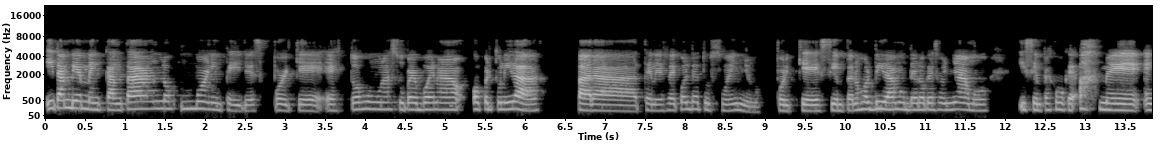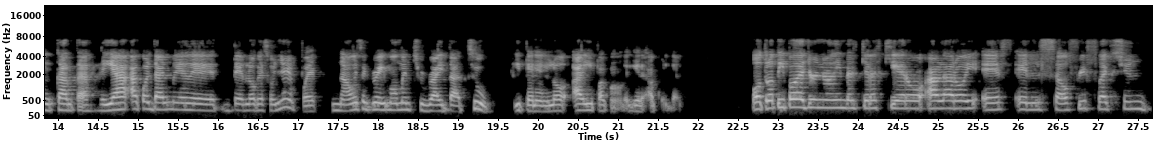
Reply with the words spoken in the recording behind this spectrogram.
Y también me encantan los morning pages porque esto es una súper buena oportunidad para tener récord de tus sueños, porque siempre nos olvidamos de lo que soñamos y siempre es como que ah, me encantaría acordarme de, de lo que soñé, pues now is a great moment to write that too y tenerlo ahí para cuando te quieras acordar. Otro tipo de journaling del que les quiero hablar hoy es el self-reflection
